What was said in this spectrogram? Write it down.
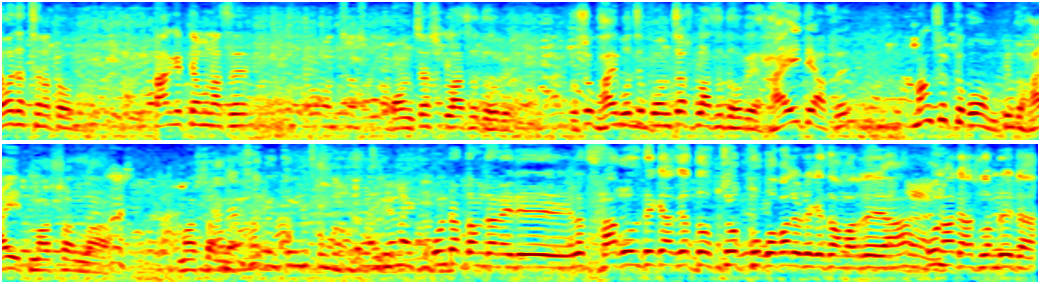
দেওয়া যাচ্ছে না তো। টার্গেট কেমন আছে? পঞ্চাশ প্লাস হতে হবে। দর্শক ভাই বলছে পঞ্চাশ প্লাস হতে হবে। হাইটে আছে। মাংস একটু কম কিন্তু হাইট মার্শাল্লাহ মার্শাল্লাহ কোনটার দাম জানাই রে? এটা ছাগল থেকে আজকে তো চক্ষু কপালে উঠে গেছে আমার রে হ্যাঁ? কোন হাটে আসলাম রে এটা?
